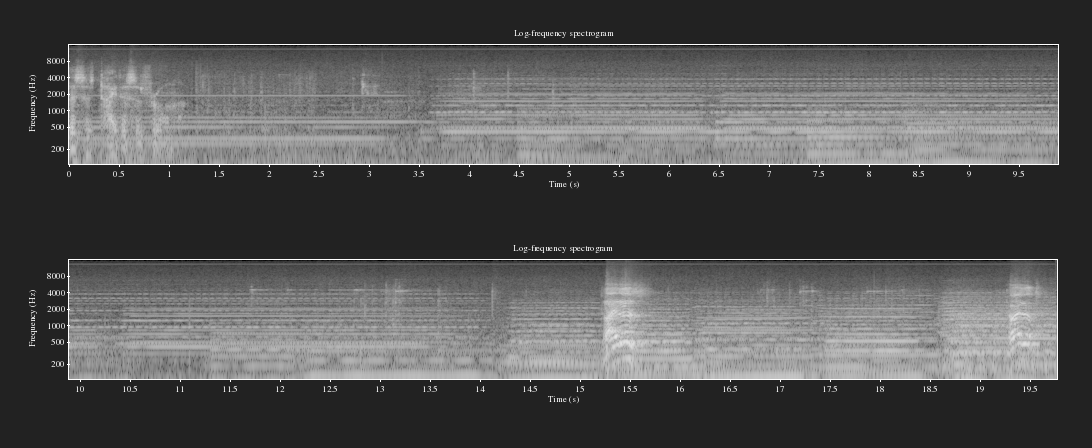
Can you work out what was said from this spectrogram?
This is Titus's room. Titus! Titus!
